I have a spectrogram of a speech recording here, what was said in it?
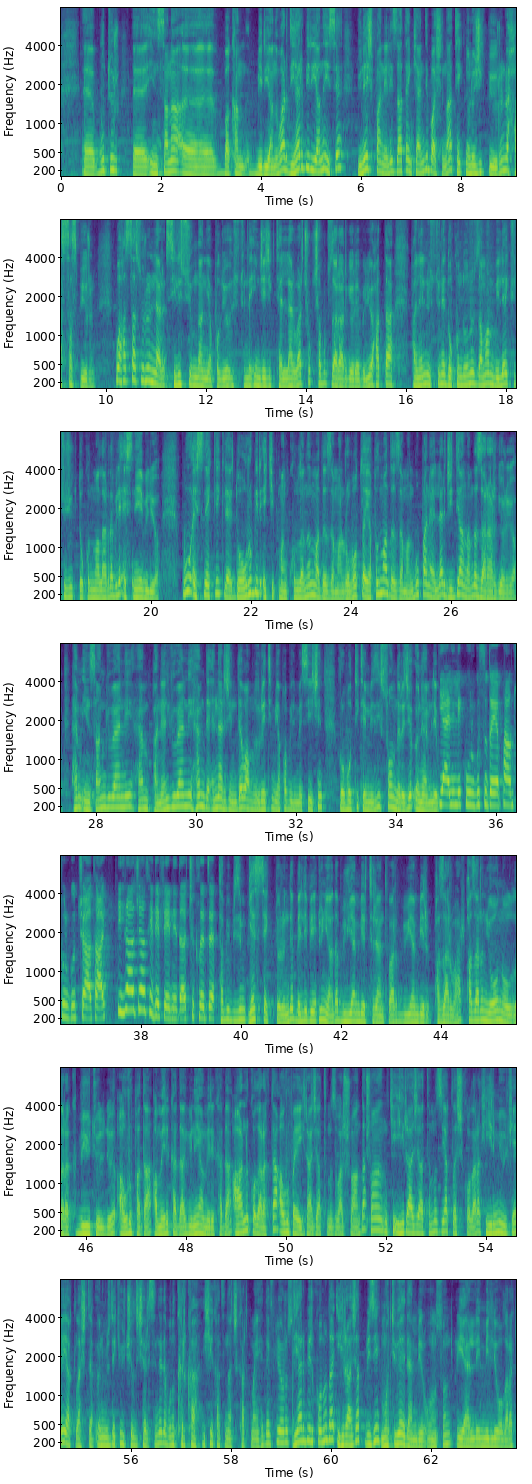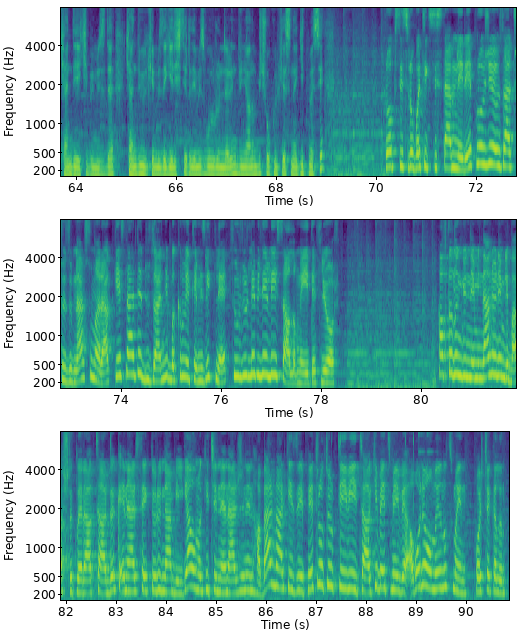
E, Bu tür e, insana e, bakan bir yanı var. Diğer bir yanı ise güneş paneli zaten kendi başına teknolojik bir ürün ve hassas bir ürün. Bu hassas ürünler silisyumdan yapılıyor. Üstünde incecik teller var. Çok çabuk zarar görebiliyor. Hatta panelin üstüne dokunduğunuz zaman bile küçücük dokunmalarda bile esneyebiliyor. Bu esneklikle doğru bir ekipman kullanılmadığı zaman, robotla yapılmadığı zaman bu paneller ciddi anlamda zarar görüyor. Hem insan güvenliği, hem panel güvenliği, hem de enerjinin devamlı üretim yapabilmesi için robotik temizlik son derece önemli. Yerlilik vurgusu da yapan Turgut Çağatay, ihracat hedeflerini de açıkladı. Tabii bizim GES sektöründe belli bir dünyada büyüyen bir trend var, büyüyen bir pazar var. Pazarın yoğun olarak büyütüldüğü Avrupa'da, Amerika'da, Güney Amerika'da ağırlık olarak da Avrupa'ya ihracatımız var şu anda. Şu anki ihracatımız yaklaşık olarak 20 ülkeye yaklaştı. Önümüzdeki 3 yıl içerisinde de bunu 40'a, 2 katına çıkartmayı hedefliyoruz. Diğer bir konu da ihracat bizi motive eden bir unsur. Yerli, milli olarak kendi ekibimizde, kendi ülkemizde geliştirdiğimiz bu ürünlerin dünyanın birçok ülkesine gitmesi Ropsys robotik sistemleri projeye özel çözümler sunarak GES'lerde düzenli bakım ve temizlikle sürdürülebilirliği sağlamayı hedefliyor. Haftanın gündeminden önemli başlıkları aktardık. Enerji sektöründen bilgi almak için Enerjinin haber merkezi Petrotürk TV'yi takip etmeyi ve abone olmayı unutmayın. Hoşçakalın.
